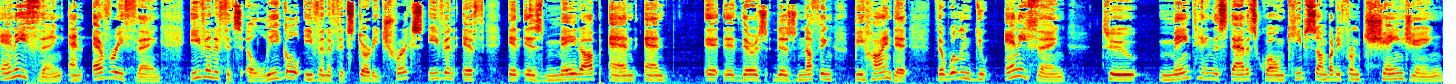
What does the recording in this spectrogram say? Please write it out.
anything and everything, even if it's illegal, even if it's dirty tricks, even if it is made up and, and it, it, there's, there's nothing behind it. They're willing to do anything to maintain the status quo and keep somebody from changing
